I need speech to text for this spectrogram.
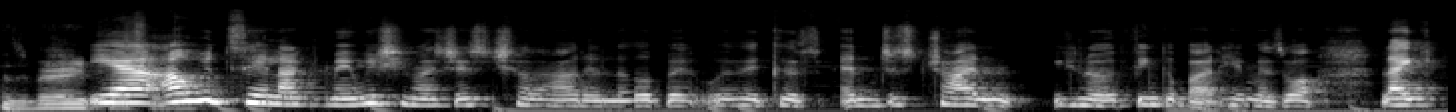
It's very Yeah, I would say like maybe she must just chill out a little bit with it, cause and just try and you know think about him as well. Like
